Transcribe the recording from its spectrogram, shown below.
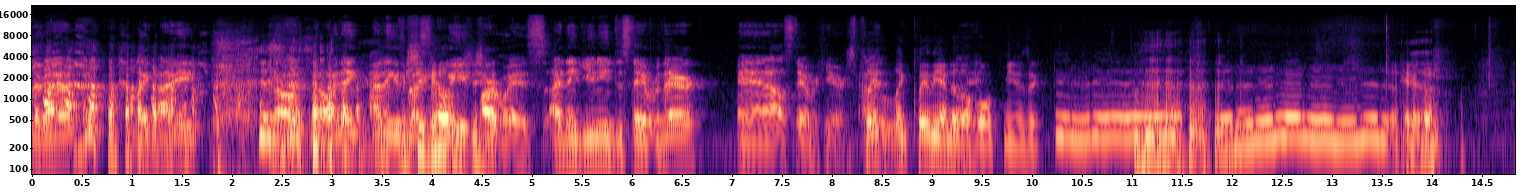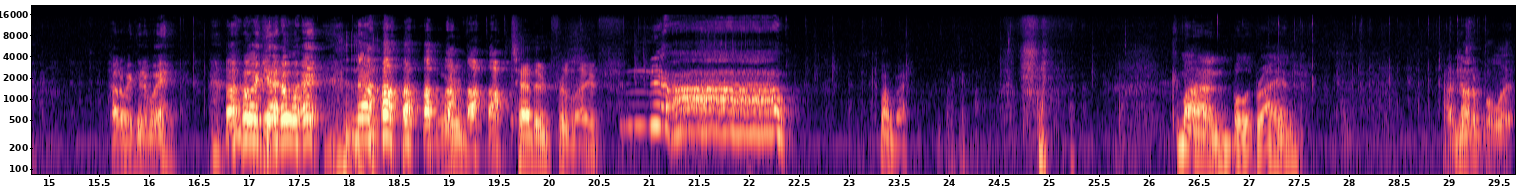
Look, I like I. No, no. I think I think it's We best should if we we part ways. I think you need to stay over there, and I'll stay over here. play Uh, like play the end of the okay. Hulk music. Okay, Yeah. how do I get away? How do I get away? No! we're tethered for life. No! Come on, Brian. Okay, fine. Come on, Bullet Brian. I'm not a bullet.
